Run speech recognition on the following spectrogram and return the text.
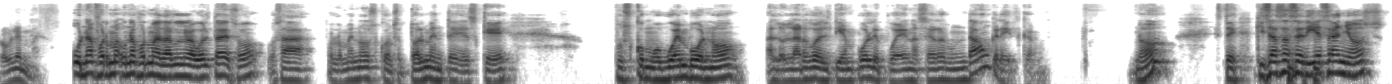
problemas. una forma, una forma de darle la vuelta a eso, o sea, por lo menos conceptualmente, es que, pues como buen bono, a lo largo del tiempo le pueden hacer un downgrade, cabrón. ¿no? Este, quizás hace 10 años,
